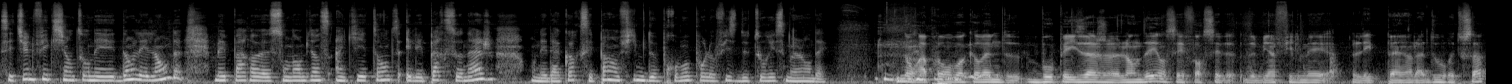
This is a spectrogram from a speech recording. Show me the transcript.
C'est une fiction tournée dans les Landes, mais par euh, son ambiance inquiétante et les personnages, on est d'accord que c'est pas un film de promo pour l'office de tourisme landais. Non, après on voit quand même de beaux paysages landais. On s'est efforcé de, de bien filmer les pins, la Dour et tout ça.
